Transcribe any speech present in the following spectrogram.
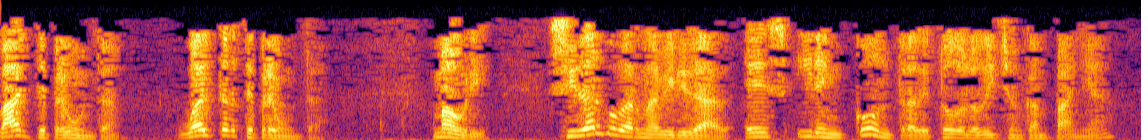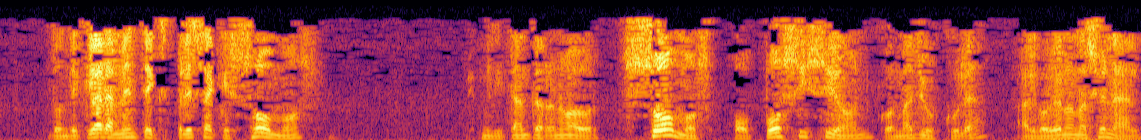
va te pregunta. Walter te pregunta, Mauri, si dar gobernabilidad es ir en contra de todo lo dicho en campaña, donde claramente expresa que somos, militante renovador, somos oposición, con mayúscula, al gobierno nacional,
